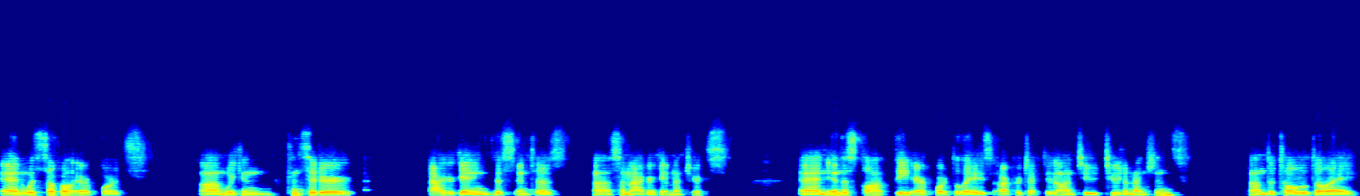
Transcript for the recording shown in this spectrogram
And with several airports, um, we can consider aggregating this into uh, some aggregate metrics. And in this plot, the airport delays are projected onto two dimensions, um, the total delay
